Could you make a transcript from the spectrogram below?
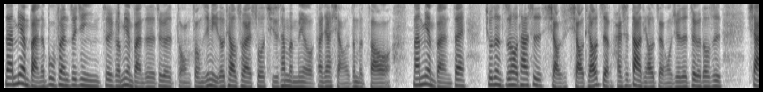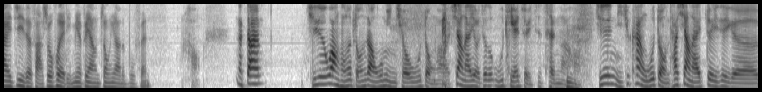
那面板的部分，最近这个面板的这个总总经理都跳出来说，其实他们没有大家想的这么糟。哦。那面板在纠正之后，它是小小调整还是大调整？我觉得这个都是下一季的法说会里面非常重要的部分。好，那当然，其实万宏的董事长吴敏球吴董啊，向来有这个吴铁嘴之称啊。其实你去看吴董，他向来对这个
